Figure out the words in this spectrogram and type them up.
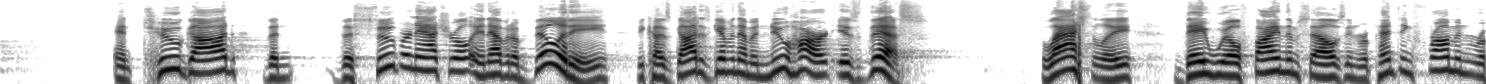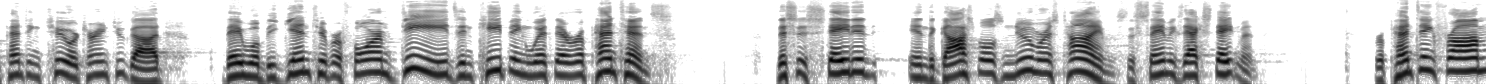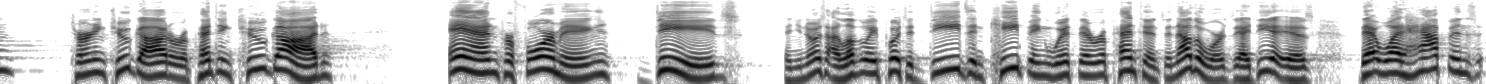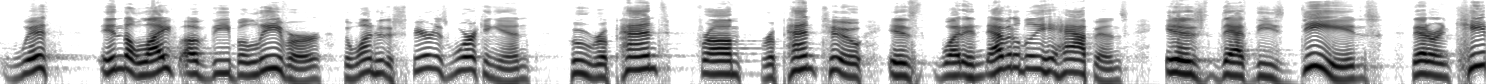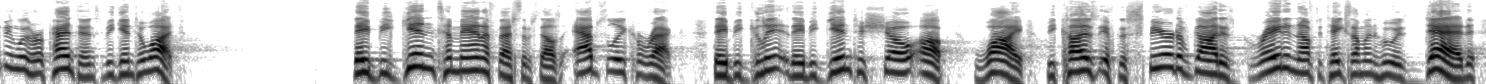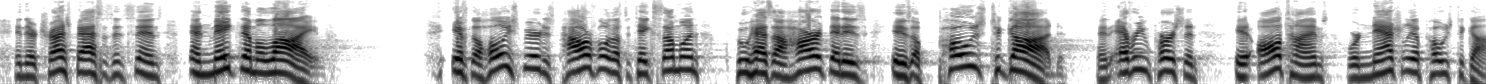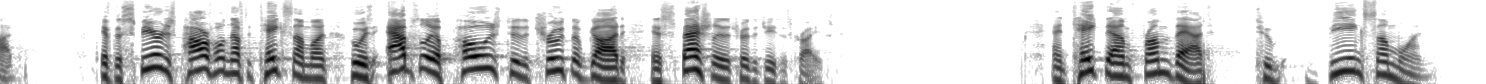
and to God, the, the supernatural inevitability, because God has given them a new heart, is this. Lastly, they will find themselves in repenting from and repenting to, or turning to God, they will begin to perform deeds in keeping with their repentance. This is stated in the Gospels numerous times, the same exact statement. Repenting from, turning to God, or repenting to God, and performing deeds. And you notice, I love the way he puts it deeds in keeping with their repentance. In other words, the idea is that what happens with in the life of the believer, the one who the Spirit is working in, who repent from, repent to, is what inevitably happens is that these deeds that are in keeping with repentance begin to what? They begin to manifest themselves. Absolutely correct. They begin, they begin to show up. Why? Because if the Spirit of God is great enough to take someone who is dead in their trespasses and sins and make them alive, if the Holy Spirit is powerful enough to take someone who has a heart that is, is opposed to God, and every person at all times were naturally opposed to God. If the Spirit is powerful enough to take someone who is absolutely opposed to the truth of God, and especially the truth of Jesus Christ, and take them from that to being someone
